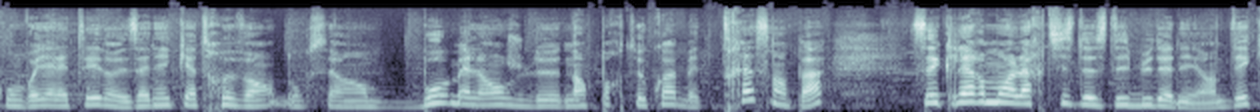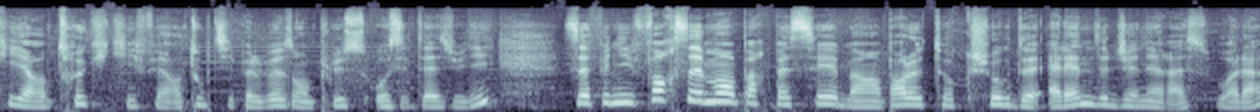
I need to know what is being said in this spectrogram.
qu'on voyait à la télé dans les années 80. Donc c'est un beau mélange de n'importe quoi, mais très sympa. C'est clairement l'artiste de ce début d'année. hein. Dès qu'il y a un truc qui fait un tout petit peu le buzz en plus aux États-Unis, ça finit forcément par passer ben, par le talk show de Ellen DeGeneres. Voilà.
